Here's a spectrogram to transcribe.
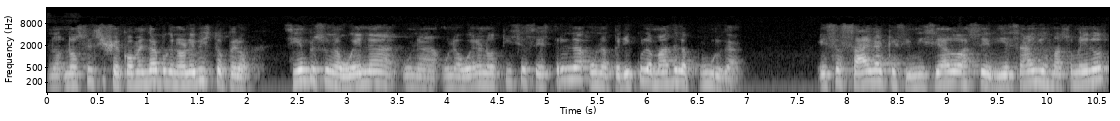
no, no sé si recomendar porque no lo he visto, pero siempre es una buena, una, una buena noticia, se estrena una película más de La Purga. Esa saga que se ha iniciado hace 10 años más o menos,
